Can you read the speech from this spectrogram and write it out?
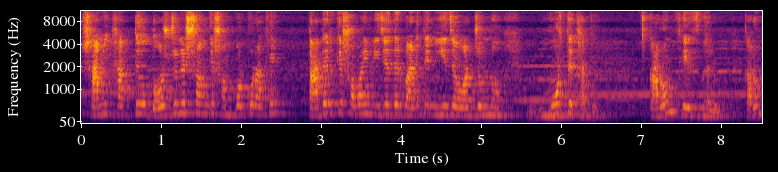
স্বামী থাকতেও দশ জনের সঙ্গে সম্পর্ক রাখে, তাদেরকে সবাই নিজেদের বাড়িতে নিয়ে যাওয়ার জন্য মরতে থাকে। কারণ ফেস ভ্যালু কারণ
